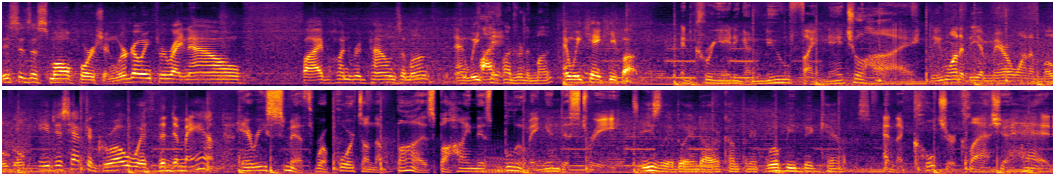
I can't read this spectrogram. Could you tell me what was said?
This is a small portion. We're going through right now 500 pounds a month, and we 500 can't, a month? and we can't keep up. and creating a new financial high. Do you want to be a marijuana mogul? You just have to grow with the demand. Harry Smith reports on the buzz behind this blooming industry It's easily a billion dollar company. We'll be big cannabis. and the culture clash ahead.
